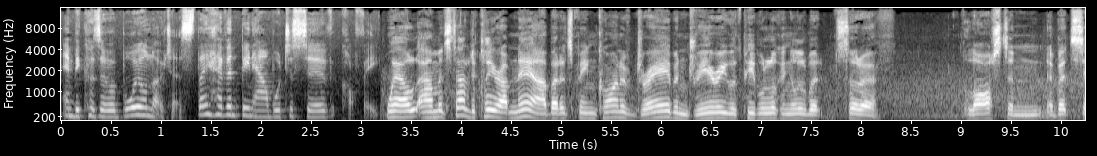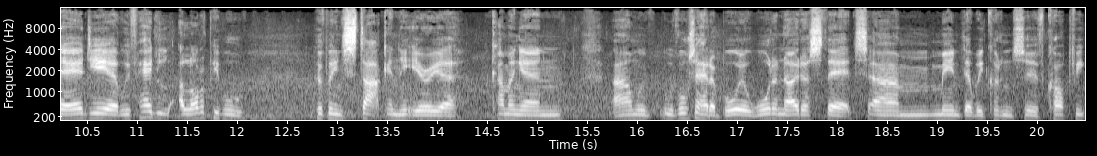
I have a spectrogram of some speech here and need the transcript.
and because of a boil notice, they haven't been able to serve coffee. Well, um, it's started to clear up now, but it's been kind of drab and dreary with people looking a little bit sort of lost and a bit sad. Yeah, we've had a lot of people who've been stuck in the area coming in um, we've, we've, also had a boil water notice that um, meant that we couldn't serve coffee,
